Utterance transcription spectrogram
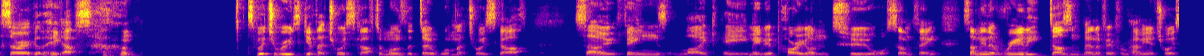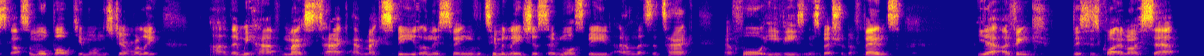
Sorry, I got the hiccups. Switcheroos give that choice scarf to mons that don't want that choice scarf. So things like a maybe a Porygon 2 or something, something that really doesn't benefit from having a choice scarf, some more bulky mons generally, uh, then we have max attack and max speed on this thing with a timid nature, so more speed and less attack, and four EVs in special defense. Yeah, I think this is quite a nice set.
